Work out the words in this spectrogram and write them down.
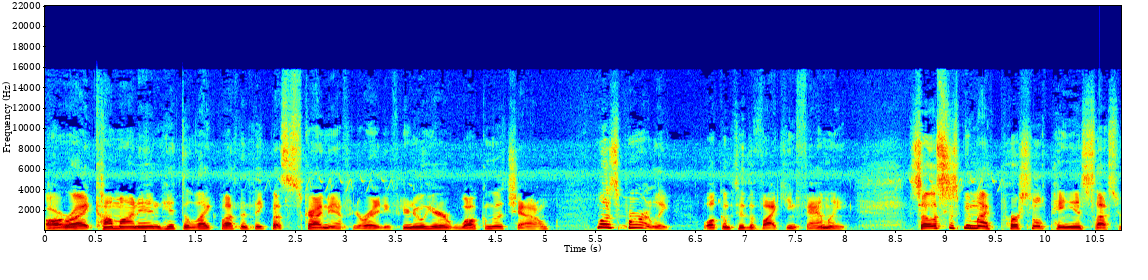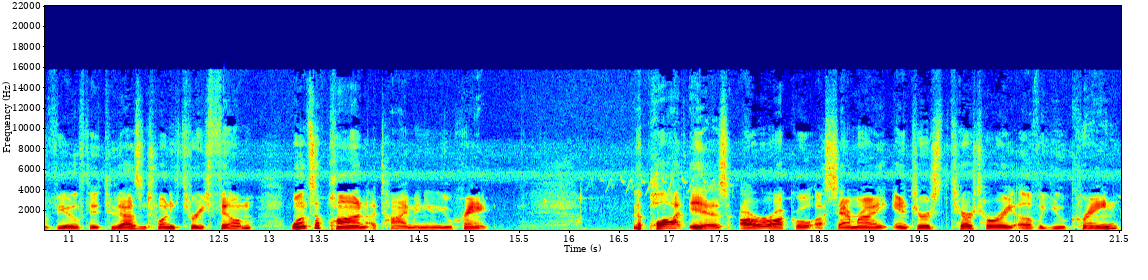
All right, come on in, hit the like button, think about subscribing if you're ready. If you're new here, welcome to the channel. Most importantly, welcome to the Viking family. So let's just be my personal opinion slash review of the 2023 film Once Upon a Time in Ukraine. The plot is Ararako, a samurai, enters the territory of Ukraine,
